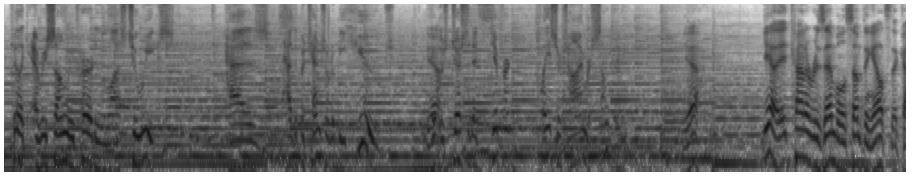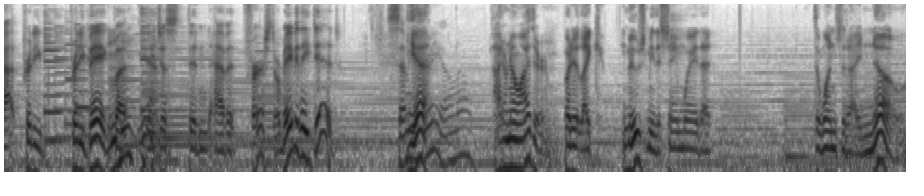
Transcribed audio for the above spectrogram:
I feel like every song we've heard in the last two weeks has had the potential to be huge. Yeah. it was just at a different place or time or something. Yeah, yeah. It kind of resembles something else that got pretty, pretty big, but Mhm, yeah. they just didn't have it first, or maybe they did. Seventy-three. Yeah. I don't know. I don't know either, but it like moves me the same way that the ones that I know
